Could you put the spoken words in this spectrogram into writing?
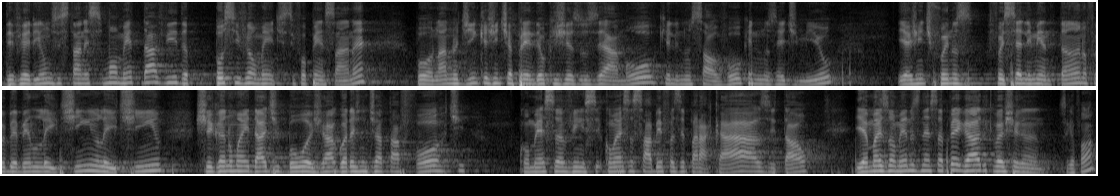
deveríamos estar nesse momento da vida, possivelmente, se for pensar, né? Pô, lá no dia em que a gente aprendeu que Jesus é amor, que Ele nos salvou, que Ele nos redimiu, e a gente foi, nos, foi se alimentando, foi bebendo leitinho, leitinho, chegando uma idade boa já, agora a gente já está forte, começa a, vencer, começa a saber fazer para casa e tal. E é mais ou menos nessa pegada que vai chegando. Você quer falar?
